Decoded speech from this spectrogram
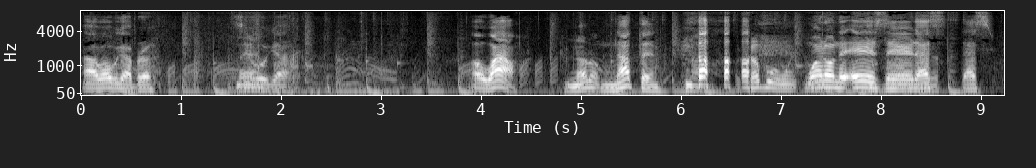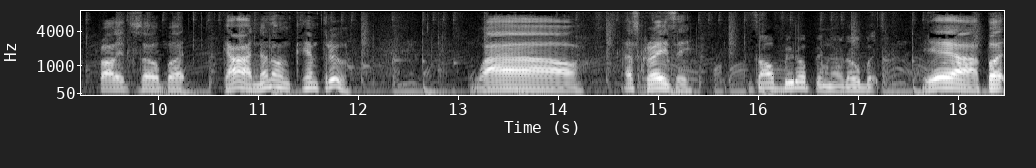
All right, what we got, bro? See Man. what we got. Oh wow, Nothing. of nothing. A couple went. One on the edge there. That's that's probably so, but God, none of them came through. Wow, that's crazy. It's all beat up in there though, but yeah, but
